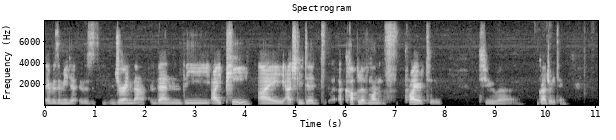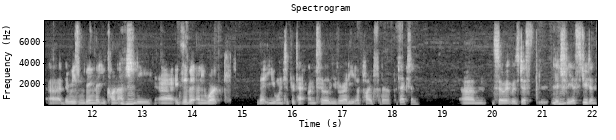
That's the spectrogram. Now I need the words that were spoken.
it was immediate. It was during that. Then the IP I actually did a couple of months prior to to uh, graduating. Uh, the reason being that you can't mm-hmm. actually uh, exhibit any work that you want to protect until you've already applied for the protection. Um, so it was just mm-hmm. literally a student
